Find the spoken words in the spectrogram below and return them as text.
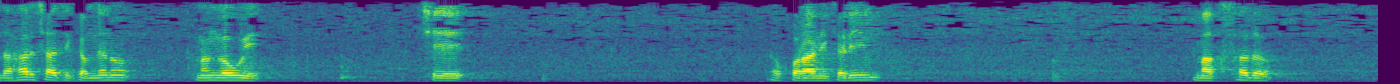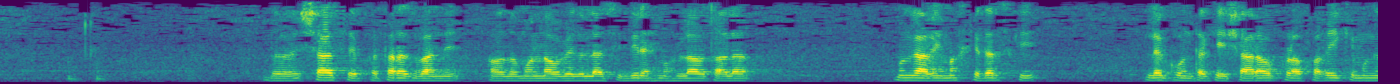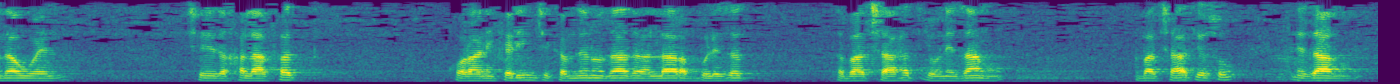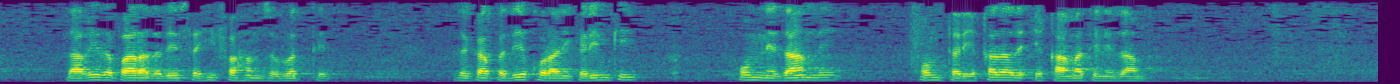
د هر چا چې کم دنو منګوي چې د قران کریم مقصد د شاسته په طرز باندې او د مولانا عبد الله سیندی رحمه الله تعالی مونږ هغه مخکې درس کې لګون ته کې اشاره وکړه فقې کې مونږ دا وویل چې د خلافت قران کریم چې کمندنو دا د الله رب العزت د بادشاہت یو نظام بادشاہت یو سو نظام دا غي د پاره د دې صحیح فهم ضرورت دی ځکه په دې قران کریم کې هم نظام دی هم طریقه ده د اقامت نظام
